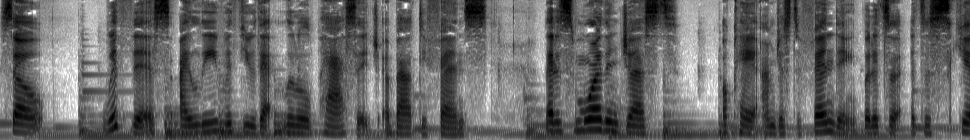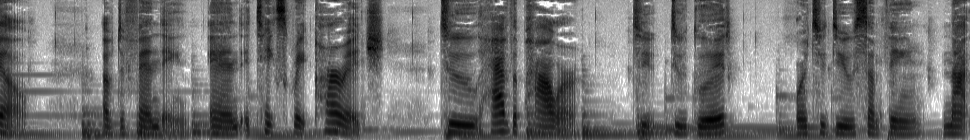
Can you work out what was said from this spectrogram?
So, with this, I leave with you that little passage about defense that it's more than just okay, I'm just defending, but it's a it's a skill of defending and it takes great courage to have the power to do good or to do something not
